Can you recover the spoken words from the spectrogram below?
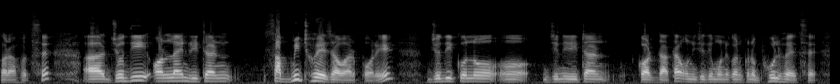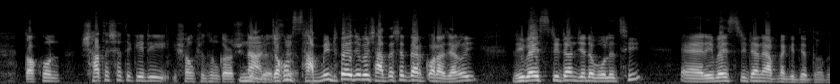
করা হচ্ছে। যদি অনলাইন রিটার্ন সাবমিট হয়ে যাওয়ার পরে যদি কোনো যিনি রিটার্ন করদাতা উনি যদি মনে করেন কোনো ভুল হয়েছে তখন সাথে সাথে কি এটি সংশোধন করার সুযোগ না যখন সাবমিট হয়ে যাবে সাথে সাথে আর করা যায় ওই রিভাইস রিটার্ন যেটা বলেছি রিভাইস রিটার্নে আপনাকে যেতে হবে।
